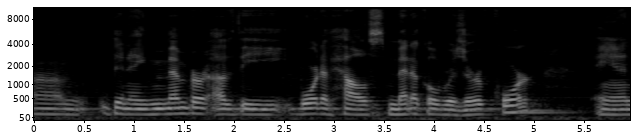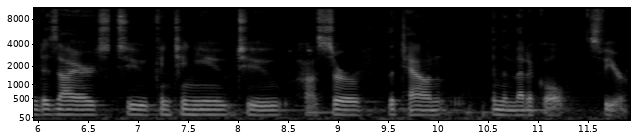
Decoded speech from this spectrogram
um, been a member of the Board of Health's Medical Reserve Corps, and desires to continue to uh, serve the town in the medical sphere.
